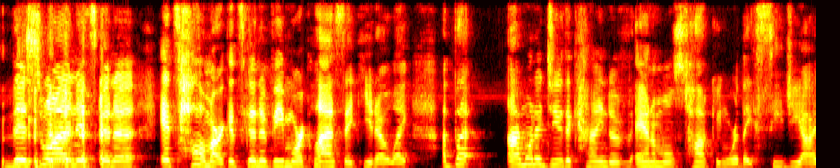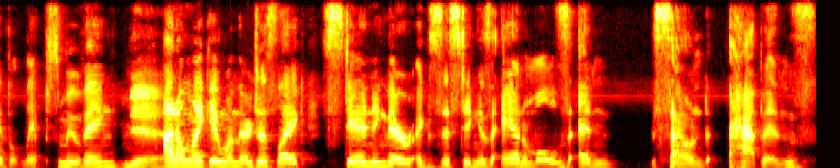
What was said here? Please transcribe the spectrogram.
this one is gonna it's Hallmark. It's gonna be more classic, you know, like but I want to do the kind of animals talking where they CGI the lips moving. Yeah. I don't like it when they're just like standing there existing as animals and sound happens.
